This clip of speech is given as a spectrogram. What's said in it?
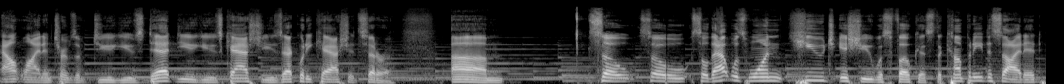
outlined in terms of do you use debt, do you use cash, do you use equity cash, etc. Um, so so so that was one huge issue was focus. The company decided,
